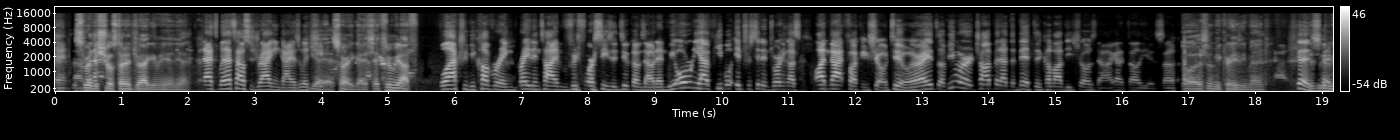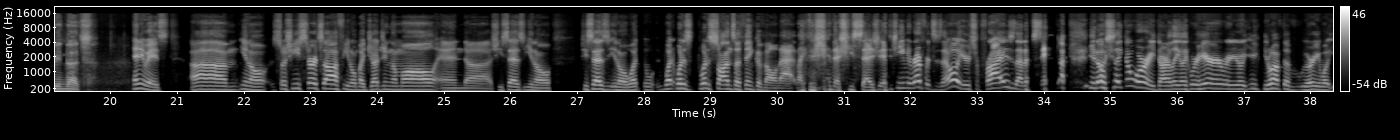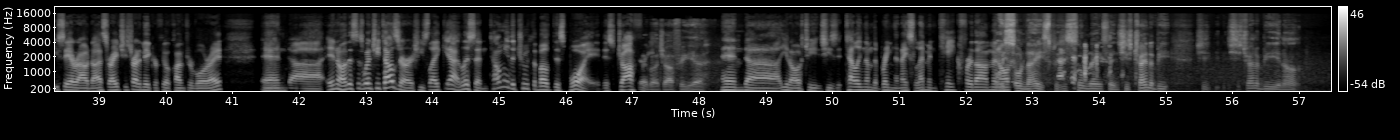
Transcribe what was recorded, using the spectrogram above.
And, that's uh, where the show started dragging me in. Yeah, but that's but that's House of Dragon, guys. Which yeah, yeah. Sorry, guys, it threw me off. We'll actually be covering right in time before season two comes out, and we already have people interested in joining us on that fucking show too. All right, so people are chomping at the bit to come on these shows now. I gotta tell you. So oh, this is gonna be crazy, man. Yeah, good. This is good. gonna be nuts. Anyways, um, you know, so she starts off, you know, by judging them all, and uh, she says, you know she says, you know, what what what does what does Sansa think of all that? Like the shit that she says. She, she even references that. Oh, you're surprised that I'm saying, you know, she's like, don't worry, darling. Like we're here. you, you don't have to worry what you say around us, right? She's trying to make her feel comfortable, right? Mm-hmm. And uh, you know, this is when she tells her, she's like, Yeah, listen, tell me the truth about this boy, this Joffrey. Yeah, about Joffrey, yeah. And uh, you know, she she's telling them to bring the nice lemon cake for them. And oh, he's so nice, but he's so nice. And she's trying to be she she's trying to be, you know,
